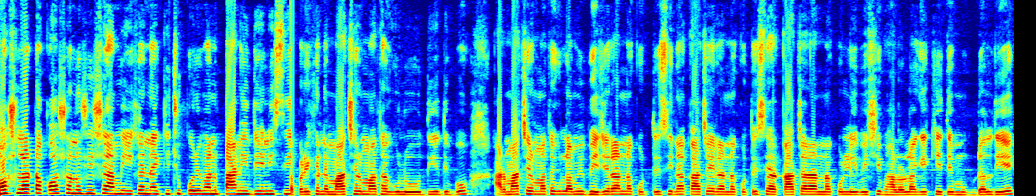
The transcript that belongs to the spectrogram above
মশলাটা কষানো শেষে আমি এখানে কিছু পরিমাণ পানি দিয়ে নিছি। তারপর এখানে মাছের মাথাগুলো দিয়ে দিব। আর মাছের মাথাগুলো আমি ভেজে রান্না করতেছি না, কাঁচাই রান্না করতেছি। আর কাঁচা রান্না করলে বেশি ভালো লাগে খেতে মুগ ডাল দিয়ে।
